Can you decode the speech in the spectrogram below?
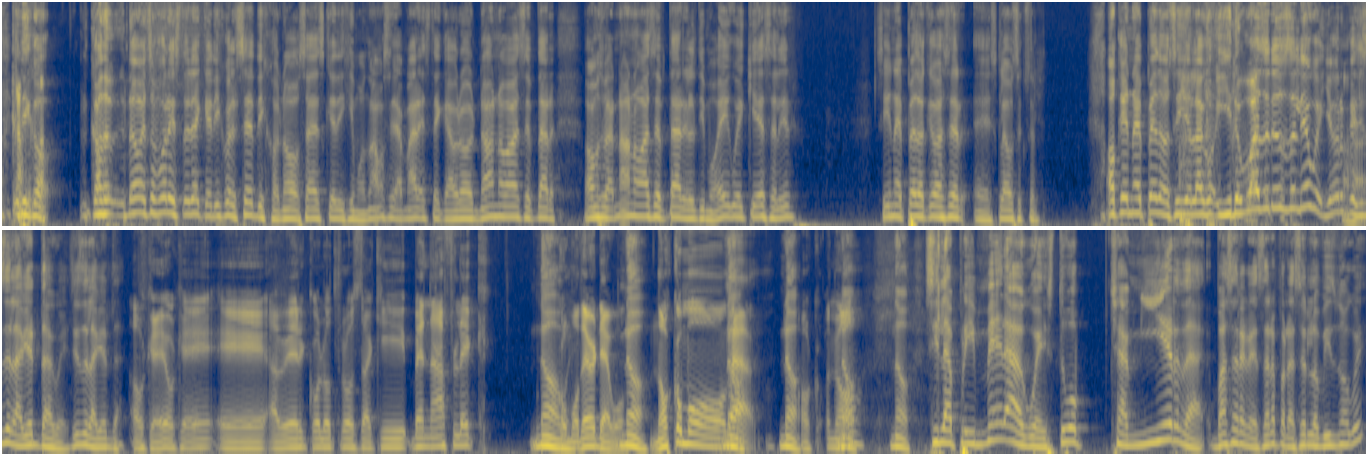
y dijo, cuando- no, esa fue la historia que dijo el set, dijo, no, ¿sabes qué? Dijimos, no, vamos a llamar a este cabrón, no, no va a aceptar, vamos a ver, no, no va a aceptar, el último, hey, güey, ¿quieres salir? Sí, no hay pedo, ¿qué va a hacer? "Eh, esclavo sexual. Ok, no hay pedo, sí, yo lo hago, y no va a hacer eso salió, güey, yo creo que sí se la avienta, güey, sí se la avienta. Ok, ok. Eh, a ver, ¿cuál otro está aquí? Ben Affleck No, como güey. Daredevil. No. No como... no, no, o- no, no, Si la primera, güey, estuvo cha mierda, ¿vas a regresar para hacer lo mismo, güey?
